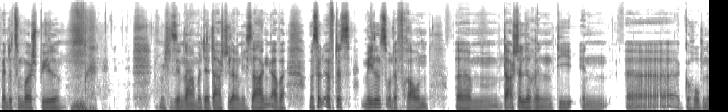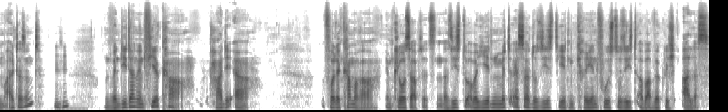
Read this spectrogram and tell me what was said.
wenn du zum Beispiel, ich möchte den Namen der Darstellerin nicht sagen, aber du hast halt öfters Mädels oder Frauen, ähm, Darstellerinnen, die in äh, gehobenem Alter sind. Mhm. Und wenn die dann in 4K HDR vor der Kamera im Close-Up sitzen. Da siehst du aber jeden Mitesser, du siehst jeden Krähenfuß, du siehst aber wirklich alles.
